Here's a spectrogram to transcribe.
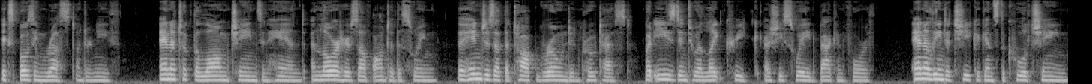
exposing rust underneath. Anna took the long chains in hand and lowered herself onto the swing. The hinges at the top groaned in protest, but eased into a light creak as she swayed back and forth. Anna leaned a cheek against the cool chain,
